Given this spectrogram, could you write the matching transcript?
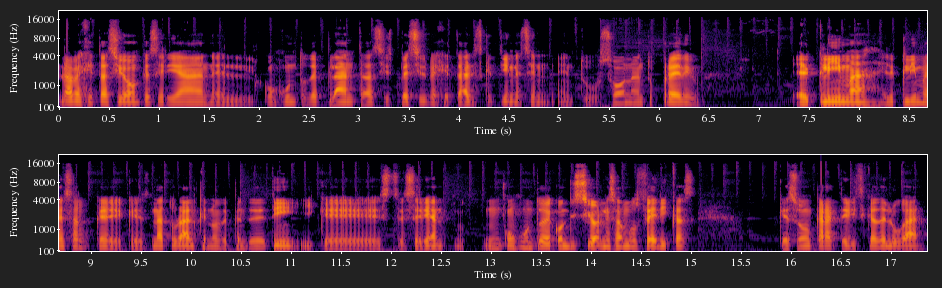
La vegetación, que serían el conjunto de plantas y especies vegetales que tienes en, tu zona, en tu predio. El clima, el clima es algo que, es natural, que no depende de ti y que este, serían un conjunto de condiciones atmosféricas que son características del lugar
